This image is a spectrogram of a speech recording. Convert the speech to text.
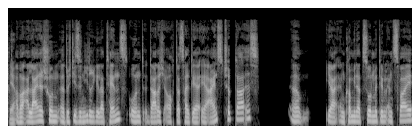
Ja. Aber alleine schon äh, durch diese niedrige Latenz und dadurch auch, dass halt der R1-Chip da ist, ähm, ja, in Kombination mit dem M2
